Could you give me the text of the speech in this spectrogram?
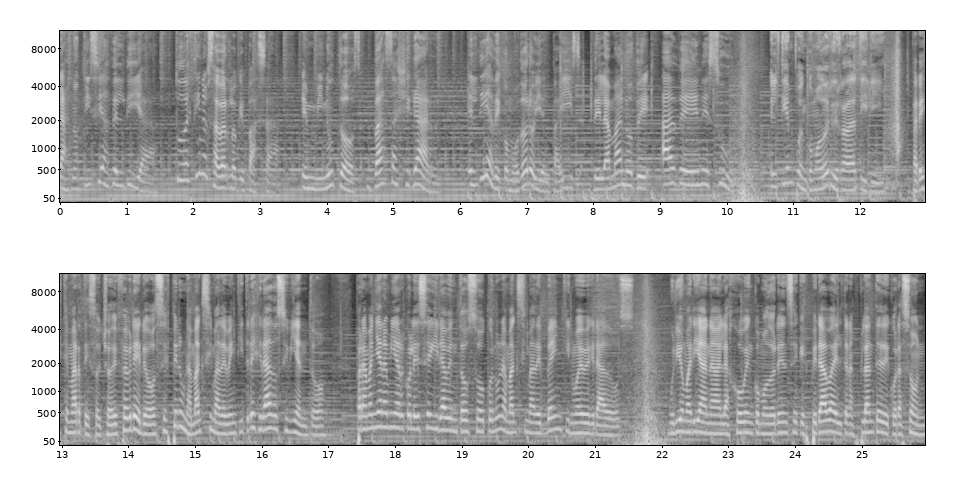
Las noticias del día. Tu destino es saber lo que pasa. En minutos vas a llegar. El día de Comodoro y el país de la mano de ADN Sur. El tiempo en Comodoro y Radatili. Para este martes 8 de febrero se espera una máxima de 23 grados y viento. Para mañana miércoles seguirá ventoso con una máxima de 29 grados. Murió Mariana, la joven comodorense que esperaba el trasplante de corazón.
